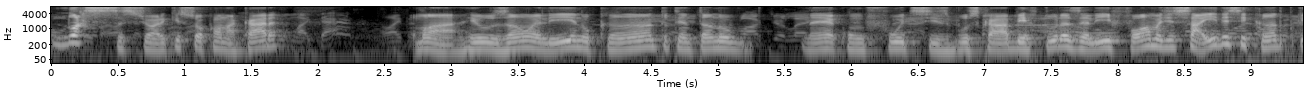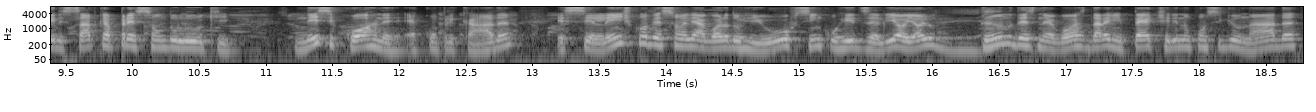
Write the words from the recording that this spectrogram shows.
Nossa senhora, que socão na cara. Vamos lá, Riozão ali no canto, tentando, né, com o Futsis buscar aberturas ali, forma de sair desse canto, porque ele sabe que a pressão do Luke nesse corner é complicada. Excelente conversão ali agora do Ryu, 5 hits ali, ó, e olha o dano desse negócio, Dark Impact ali não conseguiu nada.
